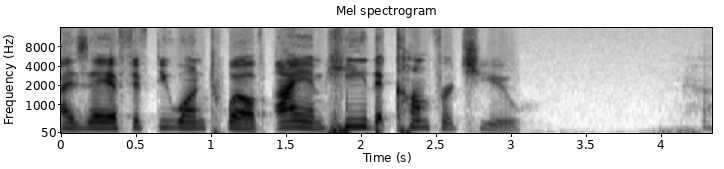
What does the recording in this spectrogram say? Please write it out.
Isaiah 51:12 I am he that comforts you.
